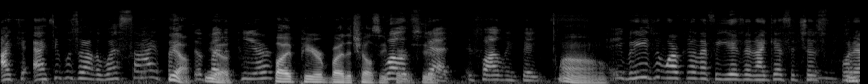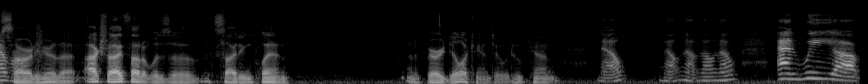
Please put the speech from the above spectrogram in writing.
I, th- I think was it on the west side? By, yeah, the, by yeah. the pier. By pier, by the Chelsea. Well, it's yeah. dead. It finally fades. Oh. Eh, but he's been working on it for years, and I guess it's just whatever. I'm sorry to hear that. Actually, I thought it was an exciting plan. And if Barry Diller can't do it, who can? No, no, no, no, no. And we um,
